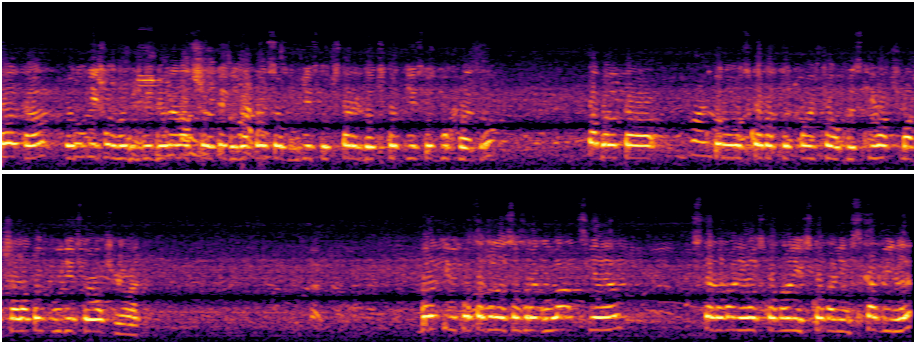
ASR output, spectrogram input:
Belka również może być wybierana z szerokiego zakresu od 24 do 42 metrów. Ta belka, którą składa przed Państwa opryskiwacz, ma szerokość 28 metrów. Belki wyposażone są w regulację, sterowanie rozkładaniem i składaniem z kabiny.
